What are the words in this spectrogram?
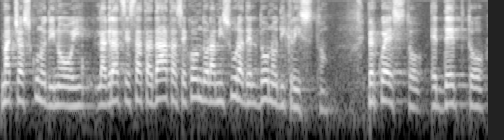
Ma a ciascuno di noi la grazia è stata data secondo la misura del dono di Cristo. Per questo è detto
